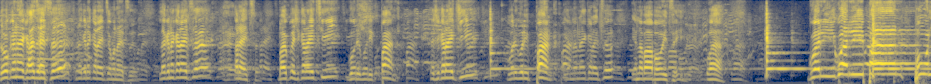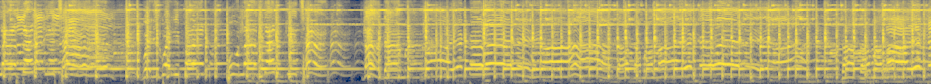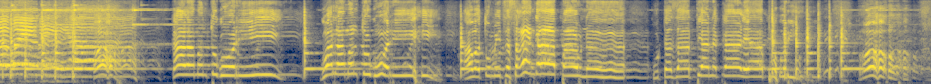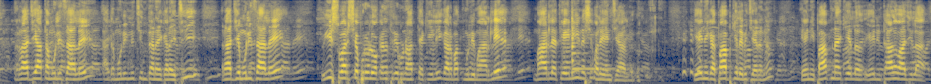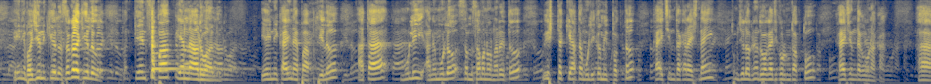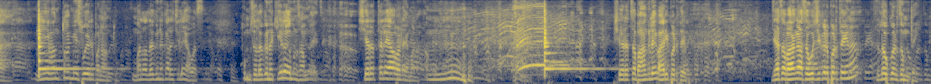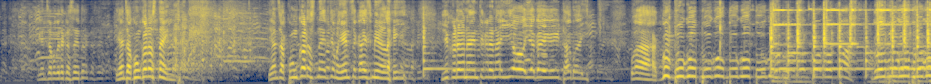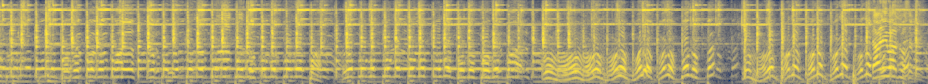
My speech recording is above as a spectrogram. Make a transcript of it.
डोकं नाही घाजायचं लग्न करायचं म्हणायचं. लग्न करायचं? करायचं. बायको कशी करायची? गोरी गोरी पान. कशी करायची? गोरी गोरी पान. यांना नाही करायचं यांना बाबा व्हायचंय वा. गोरी गोरी पान फुलासारखी छान. गोरी गोरी पान फुलासारखी छान. दादा गोरा म्हणतो घोरी. अव तुम्हीच सांगा पाहुण कुठं जात्यान काळ्या पोरी. हो, हो, हो राजे आता मुलीचं आलंय. आता मुलींनी चिंता नाही करायची. राज्य मुलीचं आलंय. वीस वर्षापूर्वी लोकांना लोकांनी भ्रूण हत्या केली. गर्भात मुली मारले. मारल्या त्यांनी नशिबाला यांचे आलं. यांनी काय पाप केलं बिचारानं यांनी पाप नाही केलं. यांनी टाळ वाजिला यांनी भजन केलं सगळं केलं. पण त्यांचं पाप यांना आडवं आलं. यांनी काही नाही पाप केलं. आता मुली आणि मुलं समसमान होणार आहेत. वीस टक्के आता मुली कमीत फक्त. काय चिंता करायची नाही. तुमचे लग्न दोघांची करून टाकतो. काय चिंता करू नका. हा मी म्हणतो मी सोयर पण आणतो. मला लग्न करायची लय हवस तुमचं लग्न केलं म्हणून समजायचं. शरद तर लय आवड आहे मला. हम्म. शरदचं भांग लय भारी पडतंय ज्याचा भांग असा उजीकडे पडतंय ना लवकर जमतंय. यांचं बघता कसं येतं यांचा कोंकणच नाही. यांचा कुंकडच नाही त्यामुळे यांचं काहीच मिळालं नाही इकडं नाही तिकडे नाही यो ये गाय ठाबाई वा गुबु गुबु गुबु गुबु गुबु गुबु गुबु टाळी वाजवा सगळे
